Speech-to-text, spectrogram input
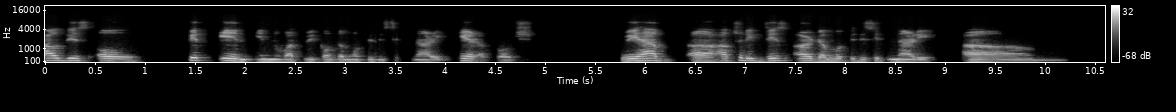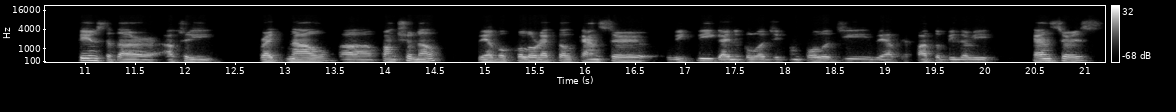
how this all fit in in what we call the multidisciplinary care approach. We have uh, actually these are the multidisciplinary um, teams that are actually right now uh, functional. We have a colorectal cancer weekly, gynecologic oncology. We have hepatobiliary cancers,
